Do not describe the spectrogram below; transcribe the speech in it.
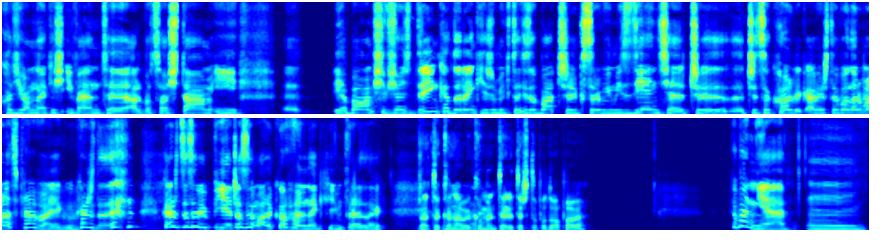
chodziłam na jakieś eventy albo coś tam i e, ja bałam się wziąć drinka do ręki, że mi ktoś zobaczy, zrobi mi zdjęcie, czy, czy cokolwiek. A wiesz, to była normalna sprawa. Mhm. każdy, każdy sobie pije czasem alkohol na jakichś imprezach. A to kanały no. komentary też to podłapały? Chyba nie. Mm,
